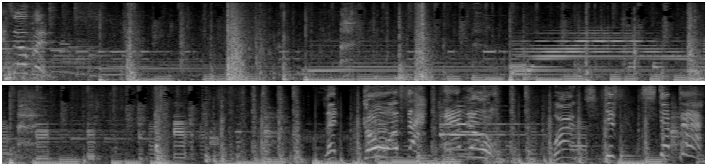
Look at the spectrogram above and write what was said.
It's open. Let go of the handle. What? Just step back.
